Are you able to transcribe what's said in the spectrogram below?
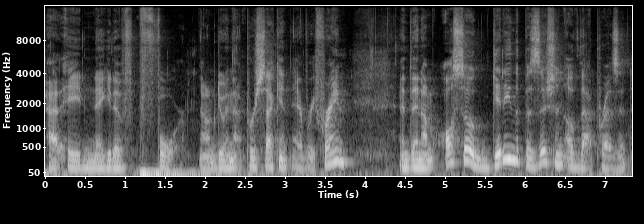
at a negative four. Now I'm doing that per second every frame. And then I'm also getting the position of that present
